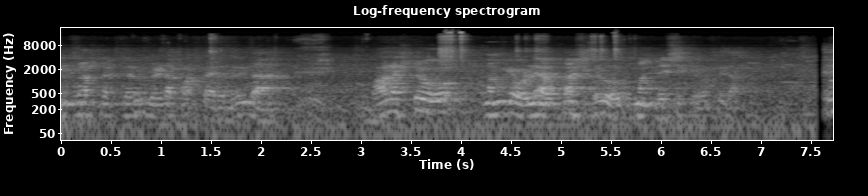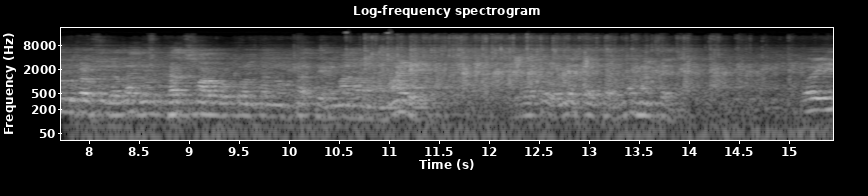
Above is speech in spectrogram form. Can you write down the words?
ಇನ್ಫ್ರಾಸ್ಟ್ರಕ್ಚರ್ ಬಿಲ್ಡಪ್ ಆಗ್ತಾ ಇರೋದ್ರಿಂದ ಬಹಳಷ್ಟು ನಮಗೆ ಒಳ್ಳೆಯ ಅವಕಾಶಗಳು ನಮ್ಮ ದೇಶಕ್ಕೆ ಇವತ್ತಿದೆ ದುಡ್ಡು ಗಳಿಸೋದೆಲ್ಲ ದುಡ್ಡು ಖರ್ಚು ಮಾಡಬೇಕು ಅಂತ ತೀರ್ಮಾನವನ್ನು ಮಾಡಿ ಇವತ್ತು ಒಳ್ಳೆ ಕೆಲಸವನ್ನು ಮಾಡ್ತಾ ಇದ್ದಾರೆ ಈ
